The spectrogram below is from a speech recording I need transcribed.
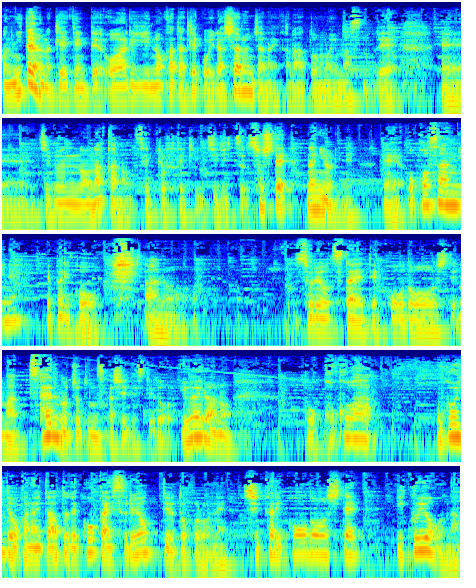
似たような経験っておありの方結構いらっしゃるんじゃないかなと思いますので、えー、自分の中の積極的自立そして何よりね、えー、お子さんにねやっぱりこうあのそれを伝えて行動してまあ伝えるのちょっと難しいですけどいわゆるあのこうここは動いておかないと後で後悔するよっていうところをねしっかり行動していくような、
